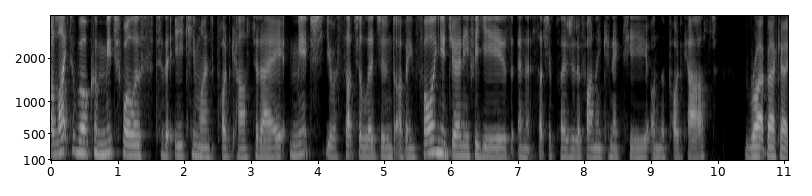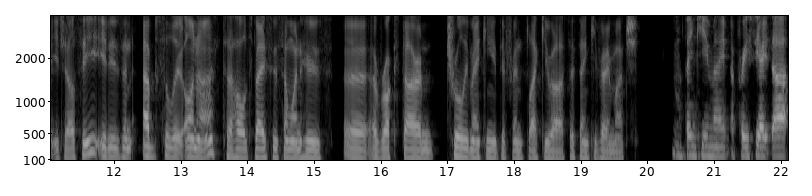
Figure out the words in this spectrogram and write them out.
I'd like to welcome Mitch Wallis to the EQ Minds podcast today. Mitch, you are such a legend. I've been following your journey for years, and it's such a pleasure to finally connect here on the podcast. Right back at you, Chelsea. It is an absolute honor to hold space with someone who's a, a rock star and truly making a difference like you are. So, thank you very much. thank you, mate. Appreciate that.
